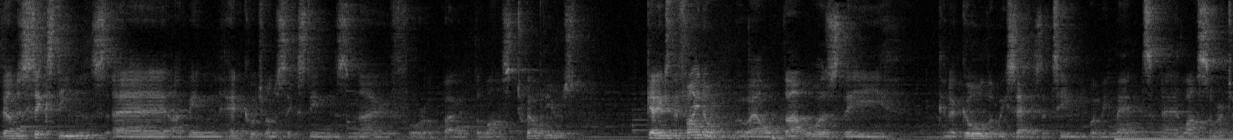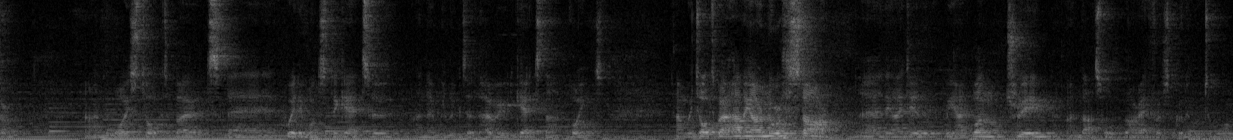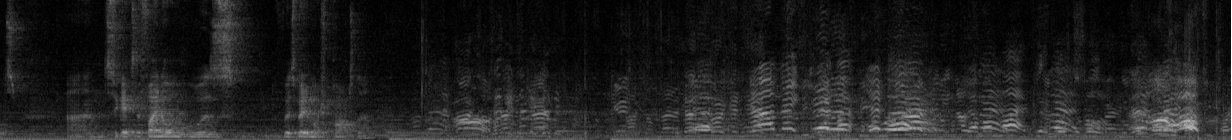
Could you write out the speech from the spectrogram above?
The under 16s, uh, I've been head coach of under 16s now for about the last 12 years. Getting to the final, well, that was the kind of goal that we set as a team when we met uh, last summer term. And the boys talked about uh, where they wanted to get to, and then we looked at how we would get to that point. And we talked about having our North Star, uh, the idea that we had one true aim, and that's what our efforts were going to go towards. And to get to the final was, was very much part of that.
